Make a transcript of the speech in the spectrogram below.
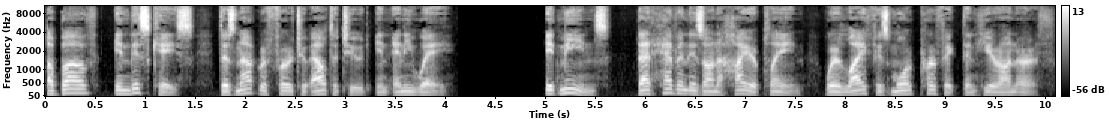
Above, in this case, does not refer to altitude in any way. It means, that heaven is on a higher plane, where life is more perfect than here on earth.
